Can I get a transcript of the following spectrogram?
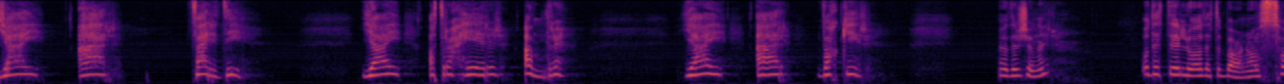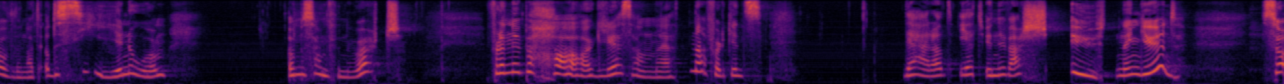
Jeg er verdig. Jeg attraherer andre. Jeg er vakker. Ja, dere skjønner? Og dette lå dette barnet og sovna til. Og det sier noe om, om samfunnet vårt. For den ubehagelige sannheten, da, folkens, det er at i et univers uten en gud, så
